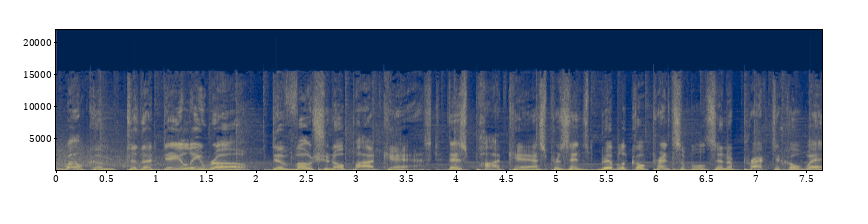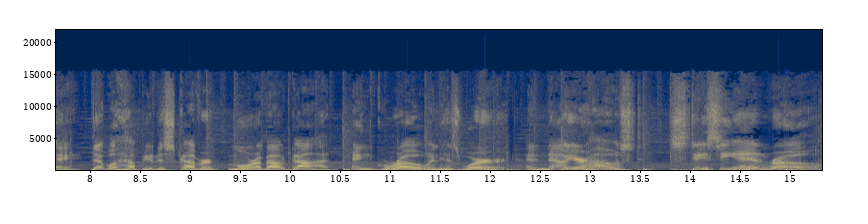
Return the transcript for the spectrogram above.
Welcome to the Daily Rowe Devotional Podcast. This podcast presents biblical principles in a practical way that will help you discover more about God and grow in His Word. And now, your host, Stacy Ann Rowe.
